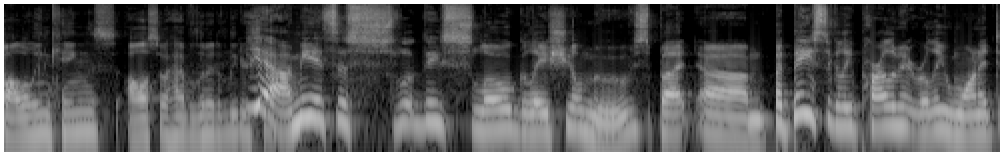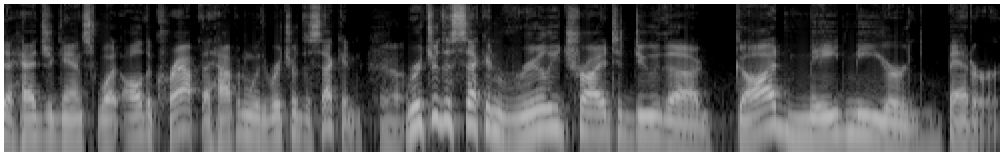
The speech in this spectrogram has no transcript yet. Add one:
following kings also have limited leadership? Yeah, I mean it's a sl- these slow glacial moves, but um, but basically Parliament really wanted to hedge against what all the crap that happened with Richard II. Yeah. Richard II really tried to do the God made me your better,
